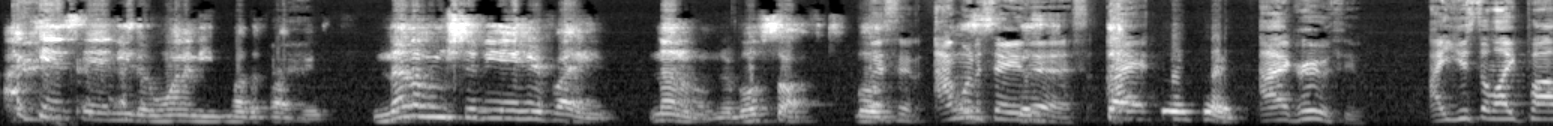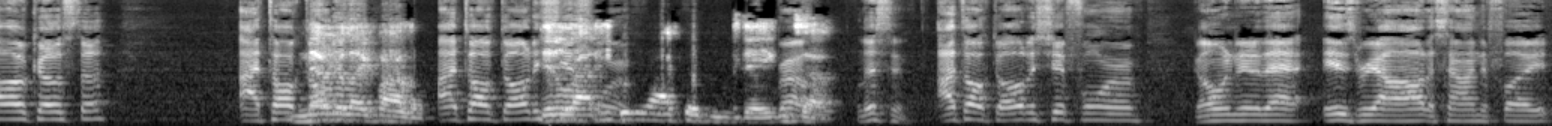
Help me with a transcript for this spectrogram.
I can't stand either one of these motherfuckers. None of them should be in here fighting. None of them. They're both soft. Both. Listen, I want to say this. I, that's real quick. I agree with you. I used to like Paulo Costa. I talked all Never like Paulo. I talked all this Did a shit lot. for him. lot today. Bro, tell. listen, I talked all this shit for him going into that Israel Adesanya fight.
